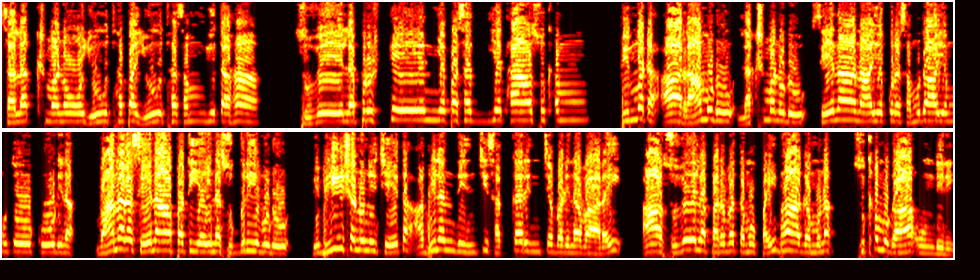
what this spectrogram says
సలక్ష్మణో యూథపయూథ సంయుత సువేల పృష్ఠేన్యపసద్యథా సుఖం పిమ్మట ఆ రాముడు లక్ష్మణుడు సేనానాయకుల సముదాయముతో కూడిన వానర సేనాపతి అయిన సుగ్రీవుడు విభీషణుని చేత అభినందించి సత్కరించబడిన వారై ఆ సువేల పర్వతము పైభాగమున సుఖముగా ఉండిరి.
